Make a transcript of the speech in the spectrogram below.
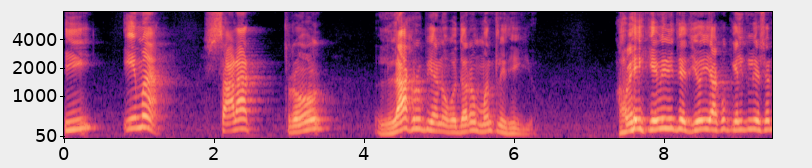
એ એમાં સાડા ત્રણ લાખ રૂપિયાનો વધારો મંથલી થઈ ગયો. હવે એ કેવી રીતે થયો એ આખું કેલ્ક્યુલેશન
